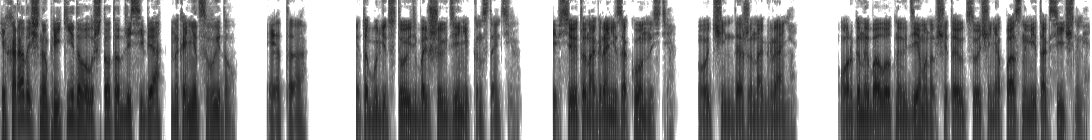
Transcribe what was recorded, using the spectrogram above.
Лихорадочно прикидывал что-то для себя, наконец выдал. «Это... это будет стоить больших денег, Константин. И все это на грани законности. Очень даже на грани. Органы болотных демонов считаются очень опасными и токсичными.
